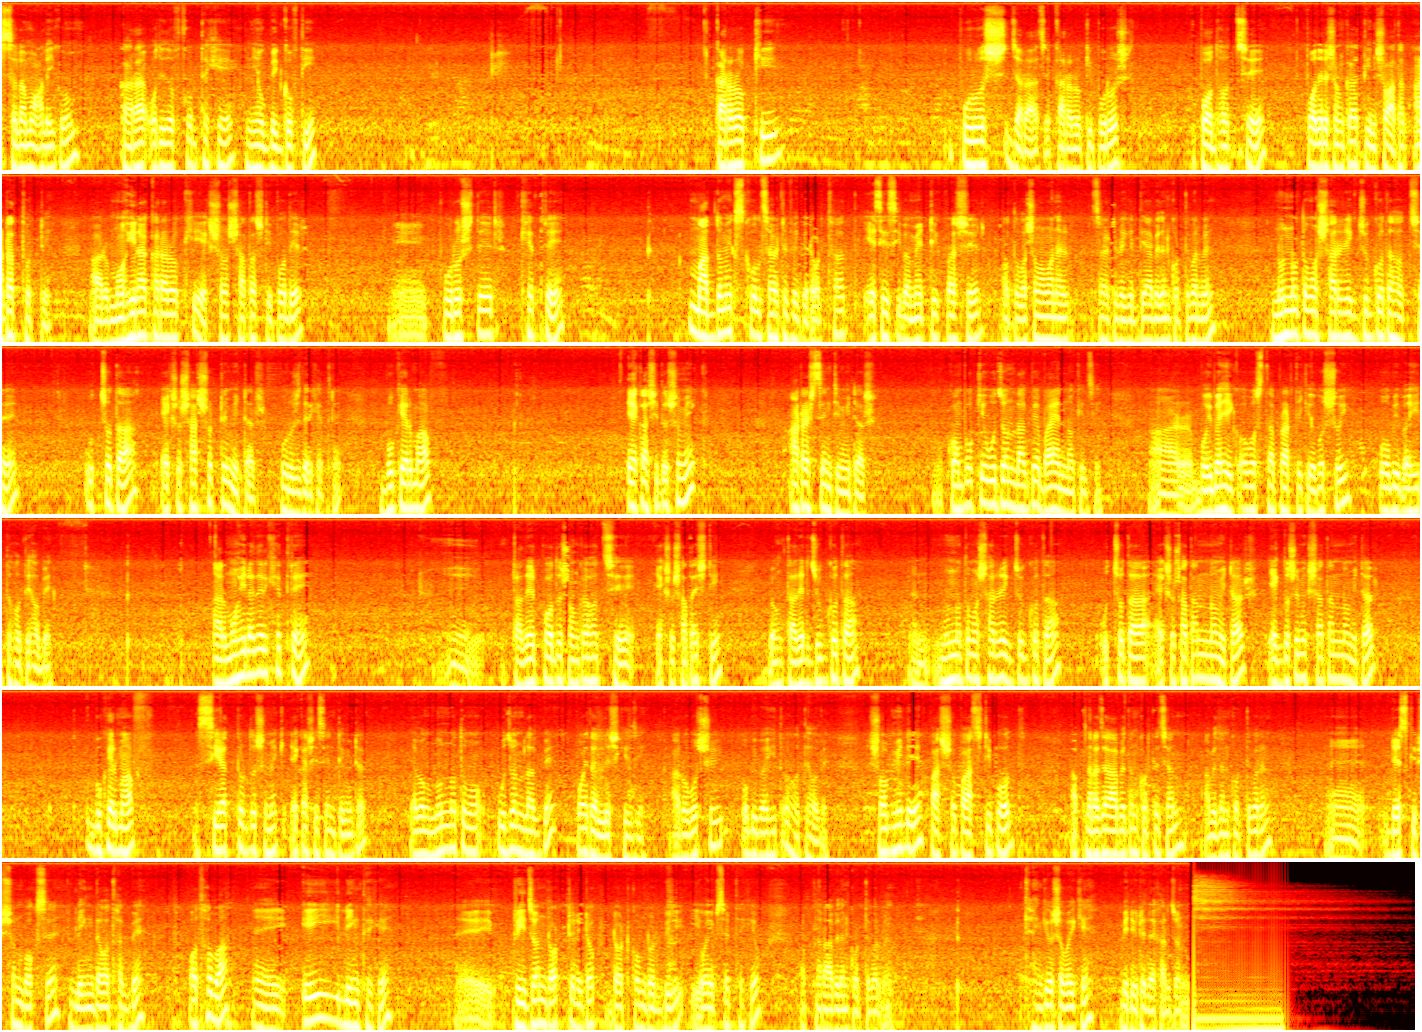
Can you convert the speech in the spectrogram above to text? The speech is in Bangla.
আসসালামু আলাইকুম। কারা অধিদপ্তর থেকে নিয়োগ বিজ্ঞপ্তি? কারারক্ষী পুরুষ যারা আছে, কারারক্ষী পুরুষ পদ হচ্ছে, পদের সংখ্যা তিনশো আটাত্তরটি আর মহিলা কারারক্ষী একশো সাতাশটি পদের। পুরুষদের ক্ষেত্রে মাধ্যমিক স্কুল সার্টিফিকেট, অর্থাৎ এসএসসি বা মেট্রিক পাসের অথবা সমমানের সার্টিফিকেট দিয়ে আবেদন করতে পারবেন। ন্যূনতম শারীরিক যোগ্যতা হচ্ছে উচ্চতা একশো সাতষট্টি মিটার পুরুষদের ক্ষেত্রে। বুকের মাপ একাশি দশমিক আঠাশ সেন্টিমিটার। কমপক্ষে ওজন লাগবে বায়ান্ন কেজি। আর বৈবাহিক অবস্থা প্রার্থীকে অবশ্যই অবিবাহিত হতে হবে। আর মহিলাদের ক্ষেত্রে তাদের পদ সংখ্যা হচ্ছে একশো সাতাইশটি এবং তাদের যোগ্যতা ন্যূনতম শারীরিক যোগ্যতা উচ্চতা একশো সাতান্ন মিটার, এক দশমিক সাতান্ন মিটার, বুকের মাপ ছিয়াত্তর দশমিক একাশি সেন্টিমিটার এবং ন্যূনতম ওজন লাগবে পঁয়তাল্লিশ কেজি। আর অবশ্যই অবিবাহিত হতে হবে। সব মিলিয়ে পাঁচশো পাঁচটি পদ আপনারা যা আবেদন করতে চান, আবেদন করতে পারেন। ডেসক্রিপশন বক্সে লিঙ্ক দেওয়া থাকবে। অথবা এই লিঙ্ক থেকে prison dot Teletalk dot com dot BD এই ওয়েবসাইট থেকেও আপনারা আবেদন করতে পারবেন। থ্যাংক ইউ সবাইকে। ভিডিওটি দেখার জন্য।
